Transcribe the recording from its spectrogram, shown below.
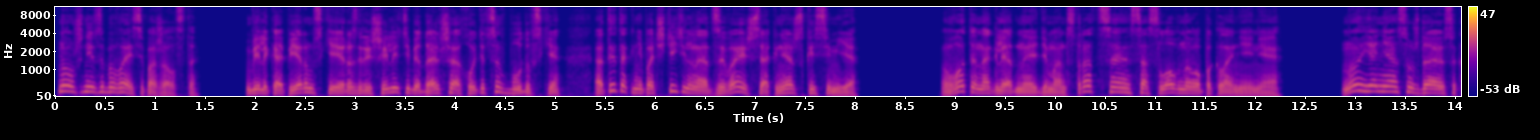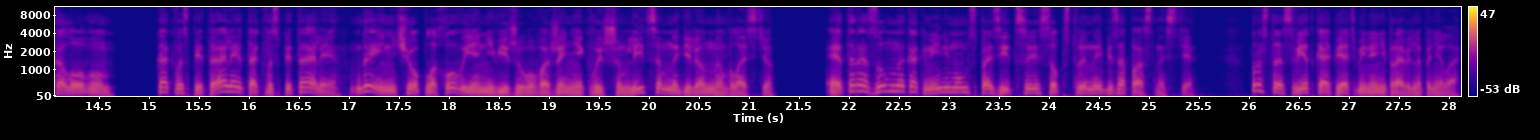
но уж не забывайся, пожалуйста. Великопермские разрешили тебе дальше охотиться в Будовске, а ты так непочтительно отзываешься о княжеской семье». Вот и наглядная демонстрация сословного поклонения. Но я не осуждаю Соколову. Как воспитали, так воспитали, да и ничего плохого я не вижу в уважении к высшим лицам, наделенным властью. Это разумно как минимум с позиции собственной безопасности. Просто Светка опять меня неправильно поняла.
